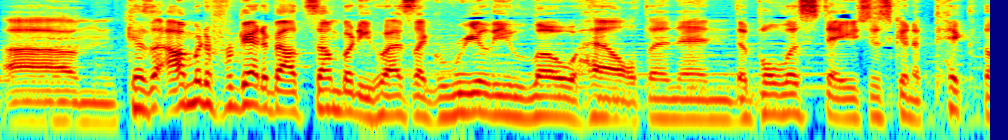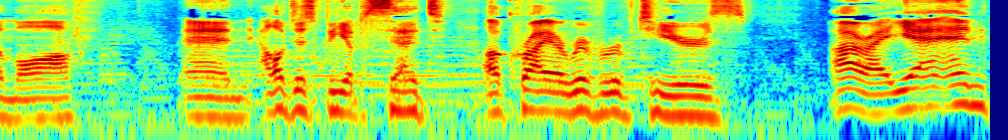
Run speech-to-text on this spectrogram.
Um, because I'm gonna forget about somebody who has like really low health, and then the Ballista is just gonna pick them off, and I'll just be upset. I'll cry a river of tears. Alright, yeah, and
